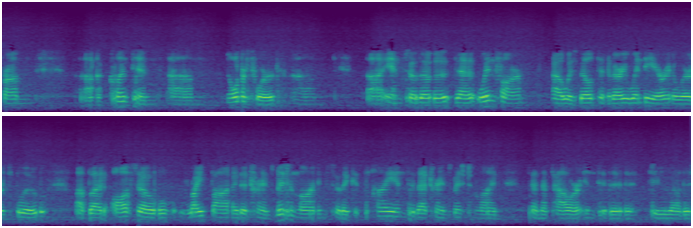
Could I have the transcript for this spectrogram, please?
from uh, Clinton um, northward. Um, uh, and so the, the wind farm uh, was built in a very windy area to where it's blue. Uh, but also right by the transmission line so they could tie into that transmission line send the power into the to uh, the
